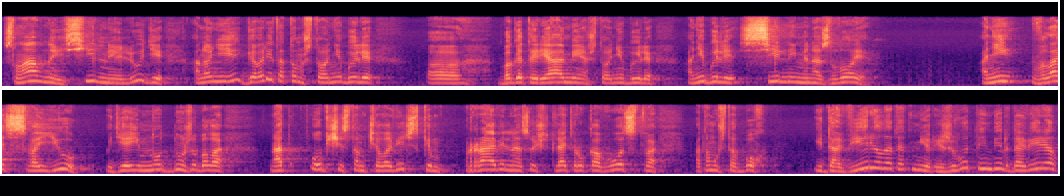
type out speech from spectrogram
славные, сильные люди, оно не говорит о том, что они были э, богатырями, что они были, они были сильными на злое. Они власть свою, где им ну, нужно было над обществом человеческим правильно осуществлять руководство, потому что Бог и доверил этот мир, и животный мир доверил,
